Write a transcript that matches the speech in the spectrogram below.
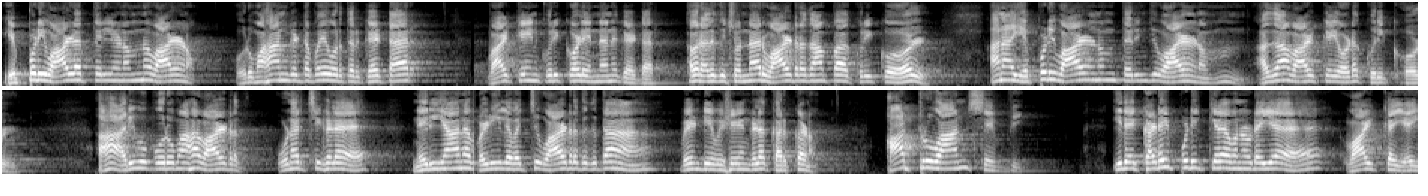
எப்படி வாழத் தெரியணும்னு வாழணும். ஒரு மகான்கிட்ட போய் ஒருத்தர் கேட்டார் வாழ்க்கையின் குறிக்கோள் என்னன்னு? கேட்டார். அவர் அதுக்கு சொன்னார் வாழ்கிறதான்ப்பா குறிக்கோள். ஆனால் எப்படி வாழணும் தெரிஞ்சு வாழணும். அதுதான் வாழ்க்கையோட குறிக்கோள். ஆ அறிவுபூர்வமாக வாழ்கிறது உணர்ச்சிகளை நெறியான வழியில் வச்சு வாழ்கிறதுக்கு தான் வேண்டிய விஷயங்களை கற்கணும். ஆற்றுவான் செவ்வி. இதை கடைப்பிடிக்கிறவனுடைய வாழ்க்கையை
